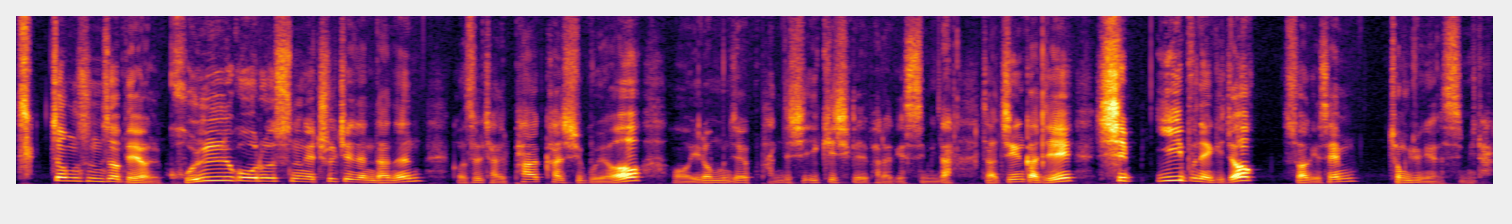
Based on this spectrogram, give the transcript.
특정 순서 배열, 골고루 수능에 출제된다는 것을 잘 파악하시고요. 어, 이런 문제 반드시 익히시길 바라겠습니다. 자, 지금까지 12분의 기적 수학의 샘 정중이었습니다.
